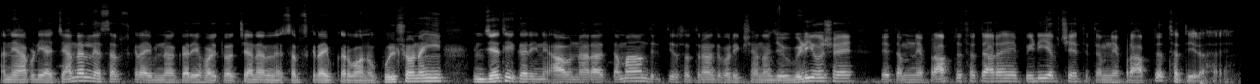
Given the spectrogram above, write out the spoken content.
અને આપણી આ ચેનલને સબસ્ક્રાઈબ ન કરી હોય તો ચેનલને સબસ્ક્રાઈબ કરવાનું ભૂલશો નહીં. જેથી કરીને આવનારા તમામ દ્વિતીય સત્રાંત પરીક્ષાના જે વીડિયો છે તે તમને પ્રાપ્ત થતા રહે, પીડીએફ છે તે તમને પ્રાપ્ત થતી રહે.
